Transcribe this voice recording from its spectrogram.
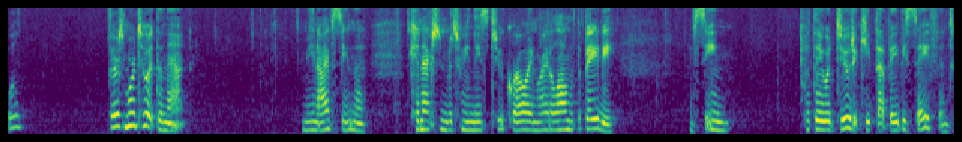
Well, there's more to it than that. I mean, I've seen the connection between these two growing right along with the baby. I've seen what they would do to keep that baby safe and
